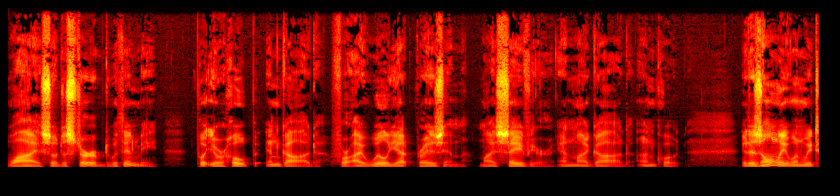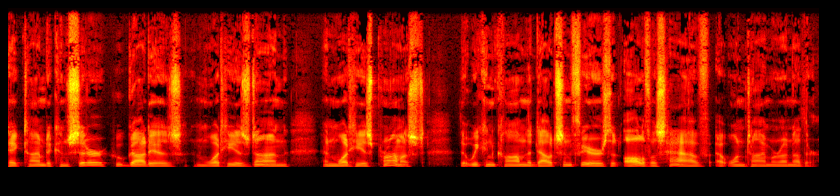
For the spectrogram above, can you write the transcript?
Why so disturbed within me? Put your hope in God, for I will yet praise him, my Savior and my God. Unquote. It is only when we take time to consider who God is and what he has done and what he has promised that we can calm the doubts and fears that all of us have at one time or another.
